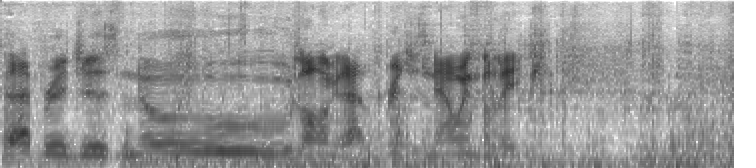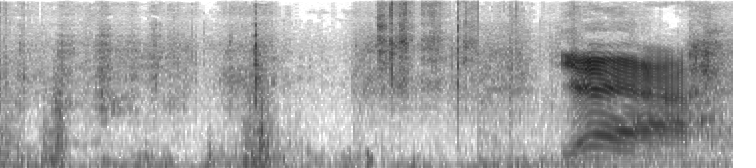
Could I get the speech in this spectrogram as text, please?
That bridge is no longer, that bridge is now in the lake. Yeah!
